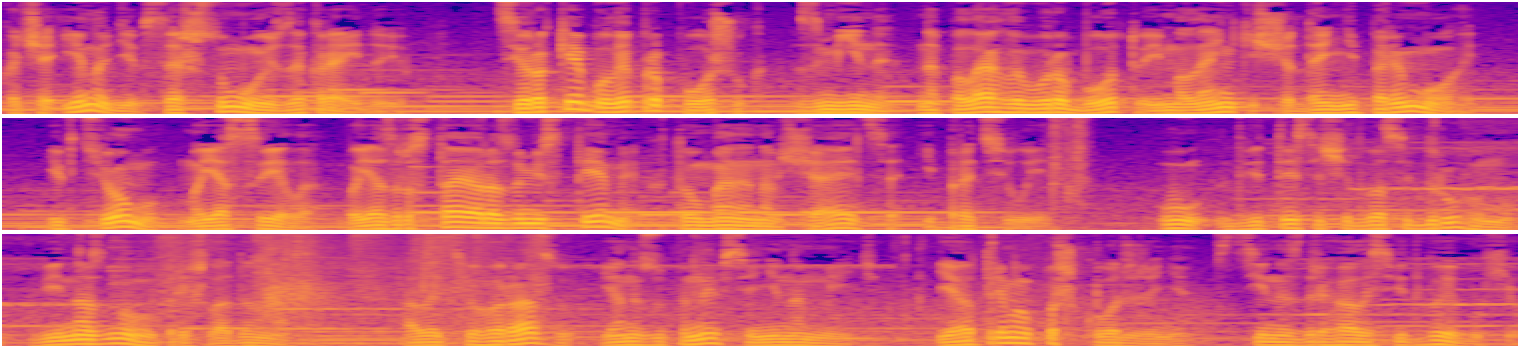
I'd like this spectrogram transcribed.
хоча іноді все ж сумую за крейдою. Ці роки були про пошук, зміни, наполегливу роботу і маленькі щоденні перемоги. І в цьому моя сила, бо я зростаю разом із тими, хто в мене навчається і працює. У 2022-му війна знову прийшла до нас, але цього разу я не зупинився ні на мить. Я отримав пошкодження, стіни здригались від вибухів,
